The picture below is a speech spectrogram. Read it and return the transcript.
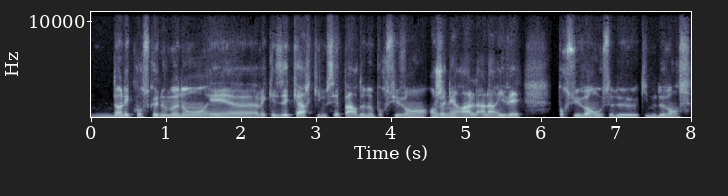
dans les courses que nous menons et avec les écarts qui nous séparent de nos poursuivants en général à l'arrivée, poursuivants ou ceux qui nous devancent,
